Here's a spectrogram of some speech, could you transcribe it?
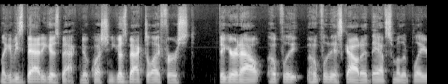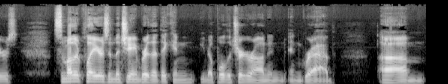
Like if he's bad, he goes back. No question. He goes back July first. Figure it out. Hopefully, hopefully they scout it. They have some other players, some other players in the chamber that they can you know pull the trigger on and, and grab. Um,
